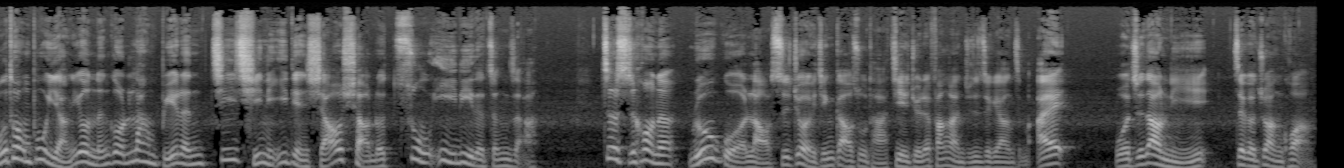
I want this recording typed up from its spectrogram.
不痛不痒，又能够让别人激起你一点小小的注意力的挣扎。这时候呢，如果老师就已经告诉他解决的方案就是这个样子嘛？哎，我知道你这个状况，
